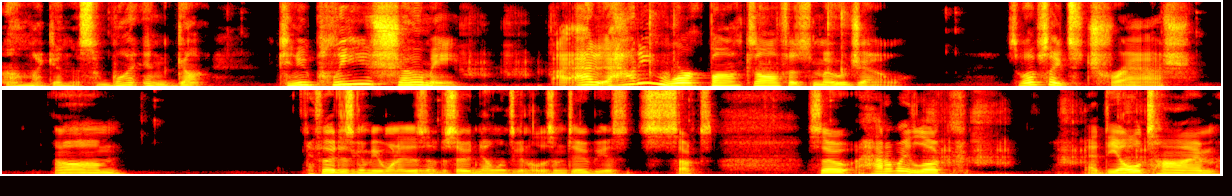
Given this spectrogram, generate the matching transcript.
Oh my goodness, what in God? Can you please show me? I, I, how do you work Box Office Mojo? This website's trash. Um, I feel like this is gonna be one of those episodes no one's gonna listen to because it sucks. So how do I look at the all time,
